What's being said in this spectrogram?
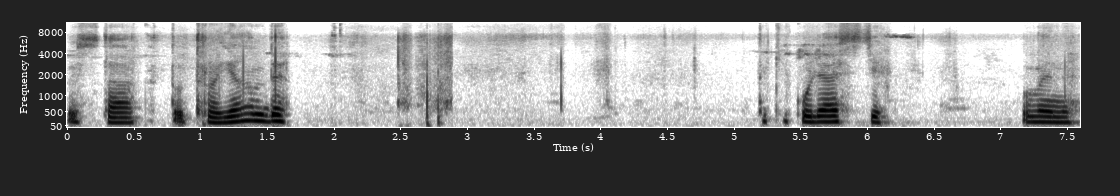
Ось так. Тут троянди. Такі кулясті у мене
